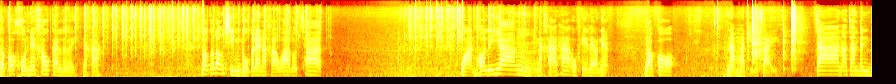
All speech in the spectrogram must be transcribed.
แล้วก็คนให้เข้ากันเลยนะคะ เราก็ลองชิมดูก็ได้นะคะว่ารสชาติ หวานพอหรือยังนะคะ ถ้าโอเคแล้วเนี่ย เราก็นำมาเทใส่ จานเอาจานแบ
